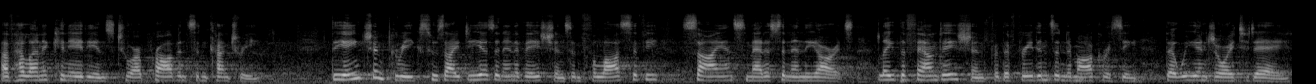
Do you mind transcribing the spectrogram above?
of Hellenic Canadians to our province and country. The ancient Greeks, whose ideas and innovations in philosophy, science, medicine and the arts laid the foundation for the freedoms and democracy that we enjoy today.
